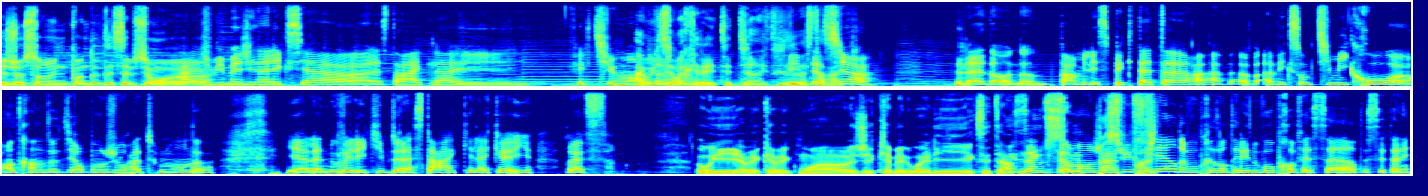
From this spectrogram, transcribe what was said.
je sens une pointe de déception. euh. Ah, je m'imagine Alexia euh, à la Starac là et effectivement. Ah oui, c'est vrai qu'elle a été directrice de la bien Starac. sûr. Là, dans- dans- parmi les spectateurs, avec son petit micro, euh, en train de dire bonjour à tout le monde euh, et à la nouvelle équipe de la Starac qu'elle accueille. Bref, Oui, avec, avec moi, euh, j'ai Kamel Wally, etc. Exactement. Je suis très- fière de vous présenter les nouveaux professeurs de cette année.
